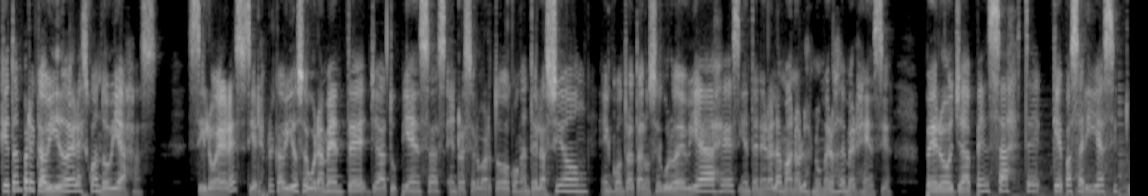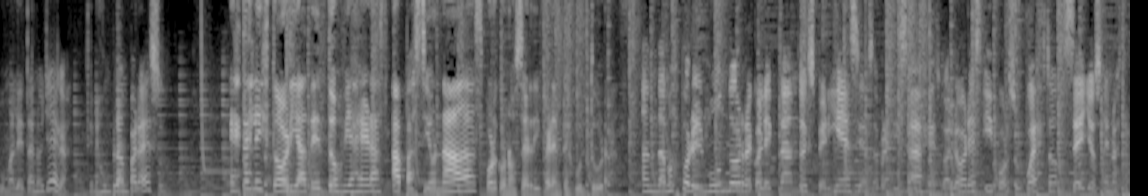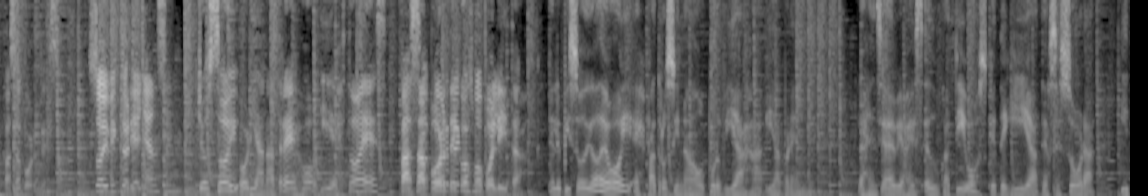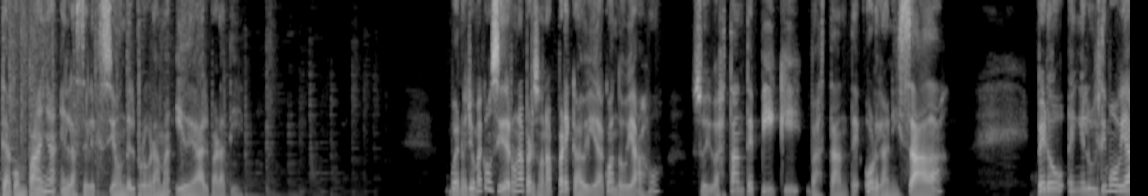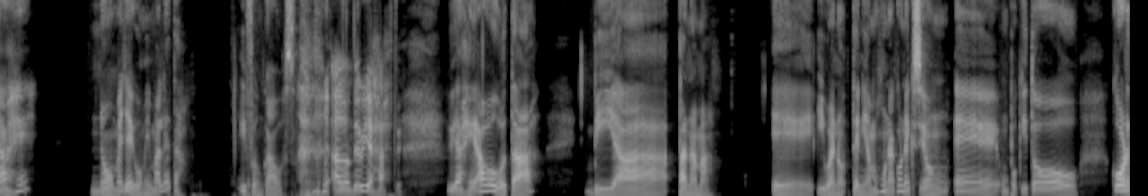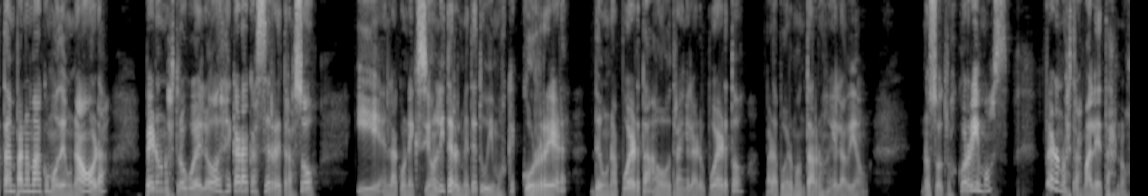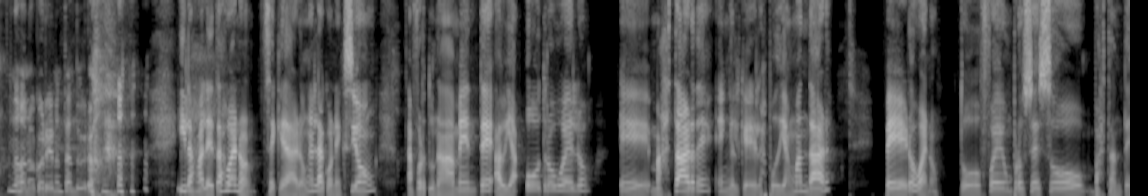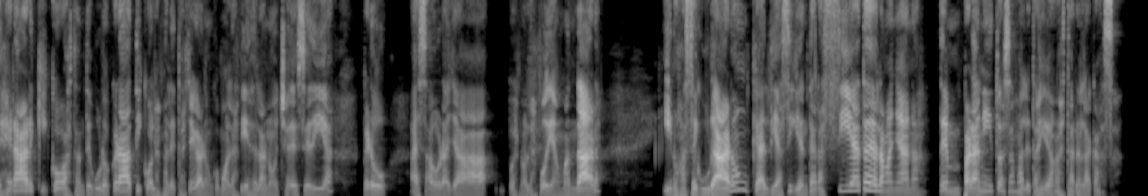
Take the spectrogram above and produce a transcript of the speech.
¿Qué tan precavido eres cuando viajas? Si lo eres, si eres precavido, seguramente ya tú piensas en reservar todo con antelación, en contratar un seguro de viajes y en tener a la mano los números de emergencia. Pero ya pensaste qué pasaría si tu maleta no llega. ¿Tienes un plan para eso? Esta es la historia de dos viajeras apasionadas por conocer diferentes culturas. Andamos por el mundo recolectando experiencias, aprendizajes, valores y por supuesto sellos en nuestros pasaportes. Soy Victoria Jansen. Yo soy Oriana Trejo y esto es Pasaporte, Pasaporte Cosmopolita. Cosmopolita. El episodio de hoy es patrocinado por Viaja y Aprende, la agencia de viajes educativos que te guía, te asesora y te acompaña en la selección del programa ideal para ti. Bueno, yo me considero una persona precavida cuando viajo. Soy bastante picky, bastante organizada. Pero en el último viaje no me llegó mi maleta. Y fue un caos. ¿A dónde viajaste? Viajé a Bogotá vía Panamá. Eh, y bueno, teníamos una conexión eh, un poquito corta en Panamá, como de una hora, pero nuestro vuelo desde Caracas se retrasó. Y en la conexión literalmente tuvimos que correr de una puerta a otra en el aeropuerto para poder montarnos en el avión. Nosotros corrimos, pero nuestras maletas no. No, no corrieron tan duro. Y las maletas, bueno, se quedaron en la conexión. Afortunadamente había otro vuelo eh, más tarde en el que las podían mandar, pero bueno, todo fue un proceso bastante jerárquico, bastante burocrático. Las maletas llegaron como a las 10 de la noche de ese día, pero a esa hora ya pues no las podían mandar. Y nos aseguraron que al día siguiente a las 7 de la mañana, tempranito, esas maletas iban a estar en la casa.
